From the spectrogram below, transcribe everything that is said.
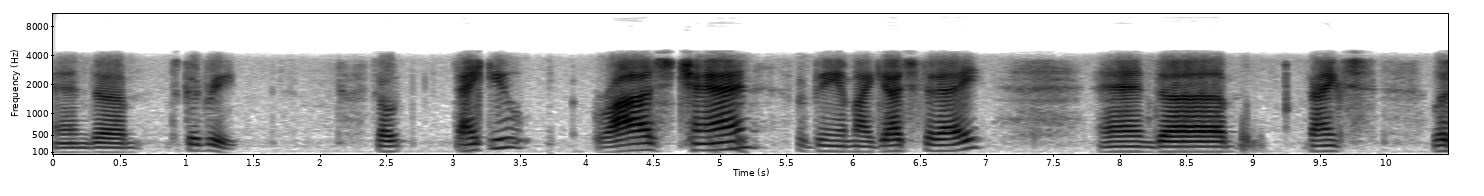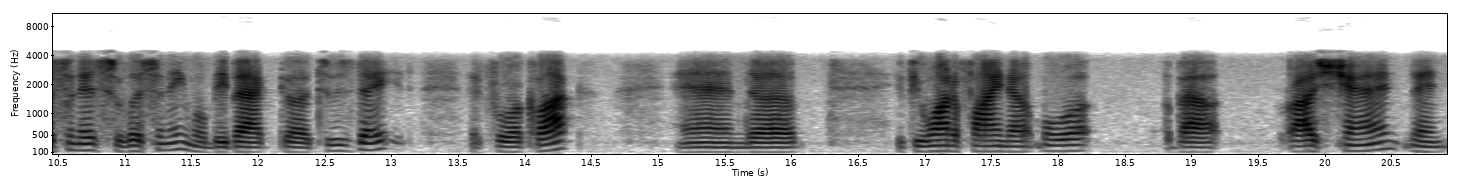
and um, it's a good read. So thank you, Raz Chan, for being my guest today, and uh, thanks, listeners, for listening. We'll be back uh, Tuesday at four o'clock, and uh, if you want to find out more about Raz Chan, then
